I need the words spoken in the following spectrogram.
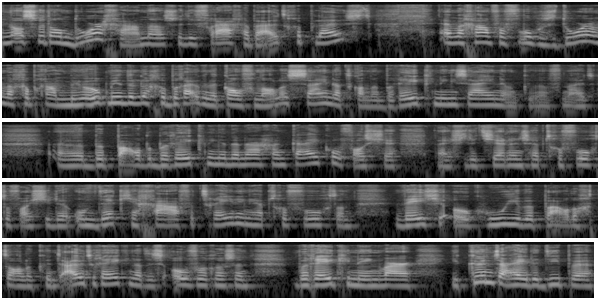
En als we dan doorgaan, als we de vraag hebben uitgepluist en we gaan vervolgens door en we gaan hulpmiddelen gebruiken, dat kan van alles zijn, dat kan een berekening zijn, dan kunnen we vanuit uh, bepaalde berekeningen daarnaar gaan kijken. Of als je, nou, als je de challenge hebt gevolgd of als je de ontdek je gave training hebt gevolgd, dan weet je ook hoe je bepaalde getallen kunt uitrekenen. Dat is overigens een berekening waar je kunt daar hele diepe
